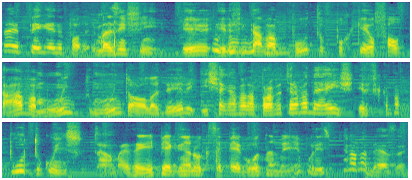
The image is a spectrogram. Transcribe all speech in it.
É, peguei no pau. Mas enfim, eu- ele ficava puto porque eu faltava muito, muito a aula dele e chegava na prova e eu tirava 10. Ele ficava puto com isso. Não, mas aí pegando o que você pegou também, é por isso que tirava 10, velho.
